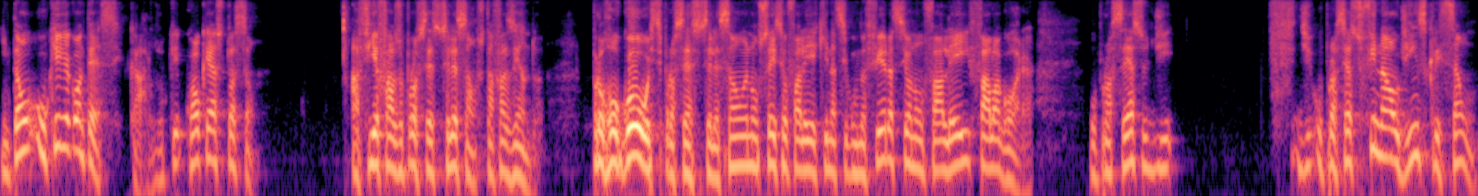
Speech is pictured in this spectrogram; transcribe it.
Então, o que, que acontece, Carlos? Que, qual que é a situação? A FIA faz o processo de seleção, está fazendo prorrogou esse processo de seleção. Eu não sei se eu falei aqui na segunda-feira, se eu não falei, falo agora. O processo de, de, o processo final de inscrição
